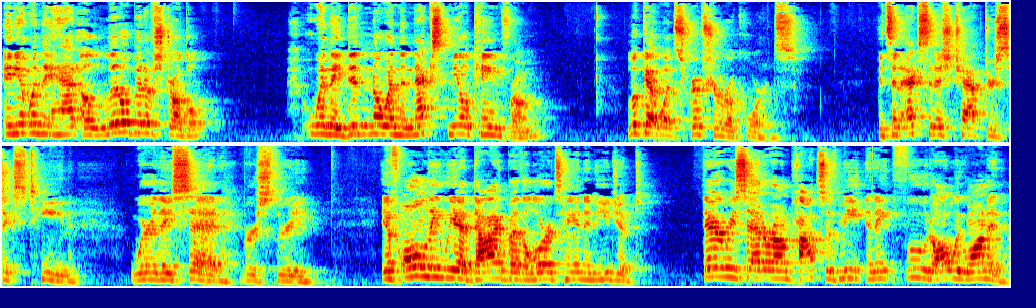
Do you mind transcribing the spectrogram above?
And yet, when they had a little bit of struggle, when they didn't know when the next meal came from, Look at what Scripture records. It's in Exodus chapter 16, where they said, verse 3, If only we had died by the Lord's hand in Egypt. There we sat around pots of meat and ate food all we wanted.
